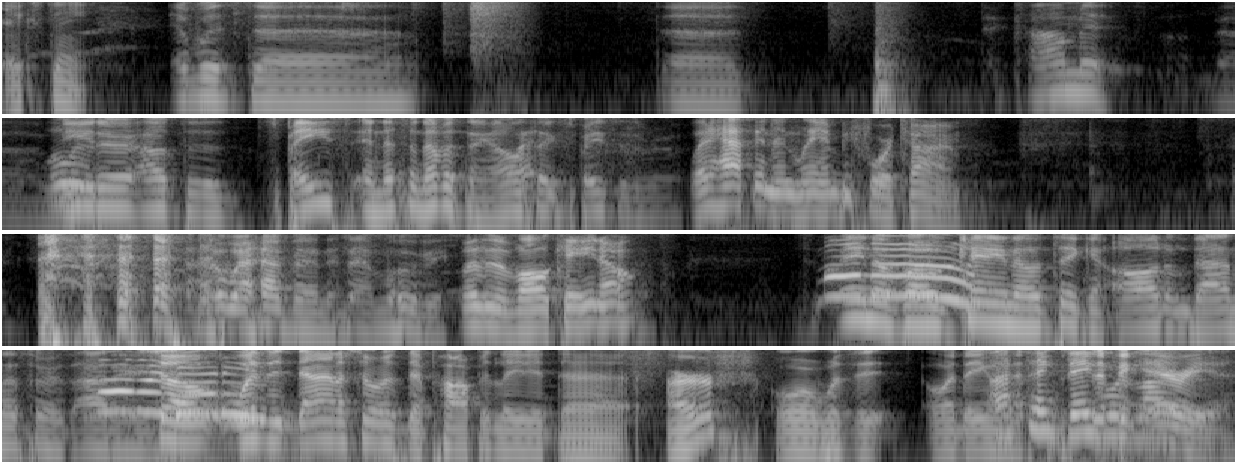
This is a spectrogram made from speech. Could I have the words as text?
extinct? It was the the, the comet the was- meter out the space, and that's another thing. I don't think space is real. what happened in Land Before Time? what happened in that movie? Wasn't it a volcano? Ain't a volcano taking all them dinosaurs out of here. So was it dinosaurs that populated the Earth, or was it, or they in I a think they were specific like- area?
